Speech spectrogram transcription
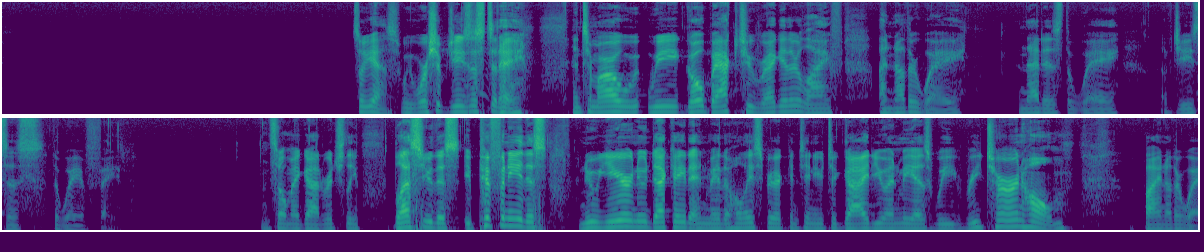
So, yes, we worship Jesus today, and tomorrow we go back to regular life another way, and that is the way of Jesus, the way of faith. And so may God richly bless you this epiphany, this new year, new decade, and may the Holy Spirit continue to guide you and me as we return home by another way.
